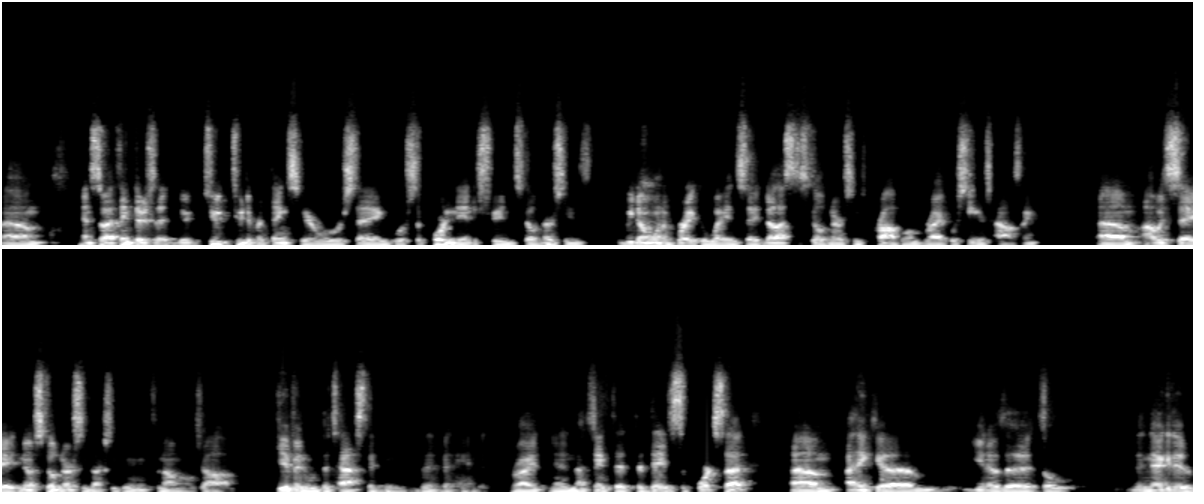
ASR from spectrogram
Um, and so I think there's a two two different things here where we're saying we're supporting the industry in skilled nursing. We don't want to break away and say no, that's the skilled nursing's problem, right? We're seniors housing. Um, I would say no, skilled nursing is actually doing a phenomenal job given the tasks they've been they've been handed, right? And I think that the data supports that. Um, I think um, you know the the the negative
